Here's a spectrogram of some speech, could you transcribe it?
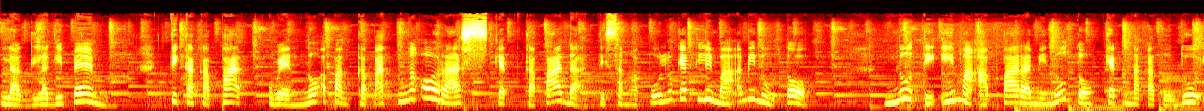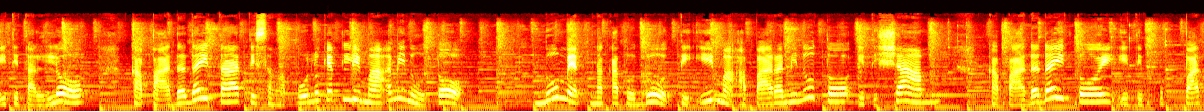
Laglagipem, ti kakapat wenno apagkapat nga oras ket kapada ti sangapulo ket lima a minuto. No ti ima a para minuto ket nakatudu iti tallo, kapada dayta ti sangapulo ket lima a minuto. Numet nakatudu ti ima a para minuto iti siyam, kapada daytoy iti upat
